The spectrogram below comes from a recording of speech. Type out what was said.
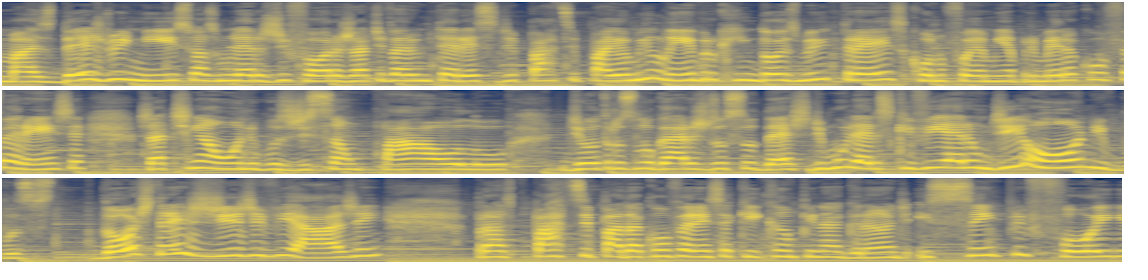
Mas desde o início, as mulheres de fora já tiveram interesse de participar. E eu me lembro que em 2003, quando foi a minha primeira conferência, já tinha ônibus de São Paulo, de outros lugares do Sudeste, de mulheres que vieram de ônibus, dois, três dias de viagem, para participar da conferência aqui em Campina Grande. E sempre foi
